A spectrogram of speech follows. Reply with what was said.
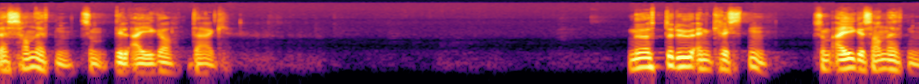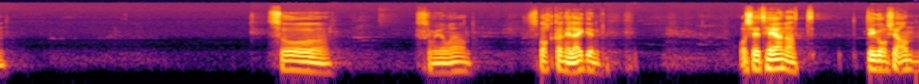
Det er sannheten som vil eie deg. Møter du en kristen som eier sannheten, så skal vi gjøre med han. Spark han i leggen og si til han at det går ikke an.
